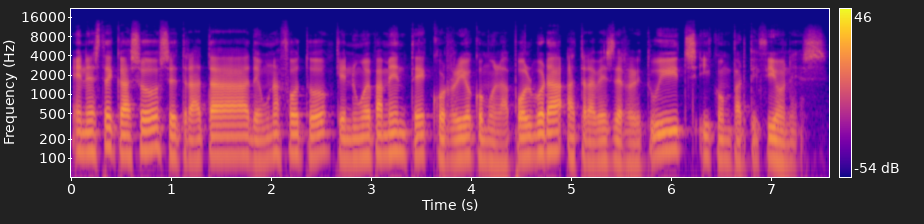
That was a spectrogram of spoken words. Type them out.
En este caso se trata de una foto que nuevamente corrió como la pólvora a través de retweets y comparticiones.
